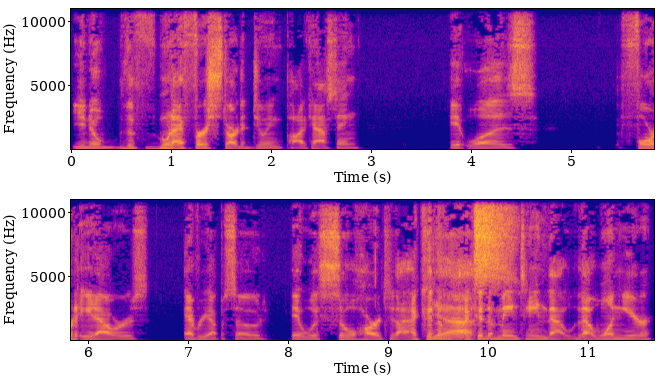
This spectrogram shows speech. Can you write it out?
you know the when i first started doing podcasting it was four to eight hours every episode it was so hard to i couldn't yes. have, i couldn't have maintained that that one year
